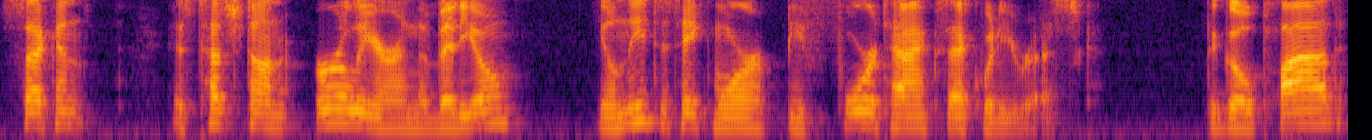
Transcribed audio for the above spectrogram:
Second, as touched on earlier in the video, you'll need to take more before tax equity risk. To go plaid,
